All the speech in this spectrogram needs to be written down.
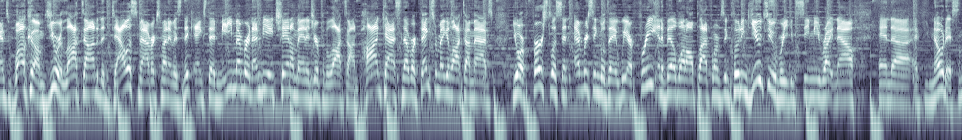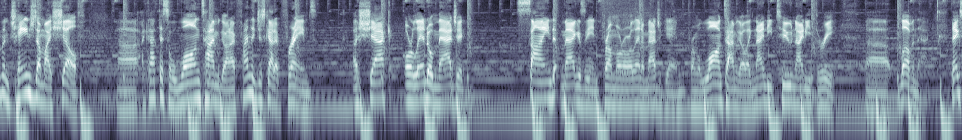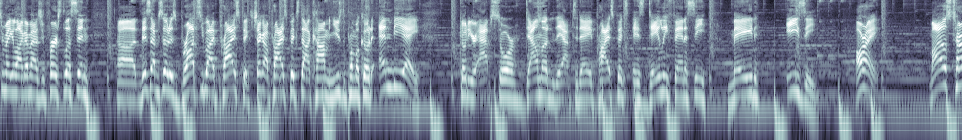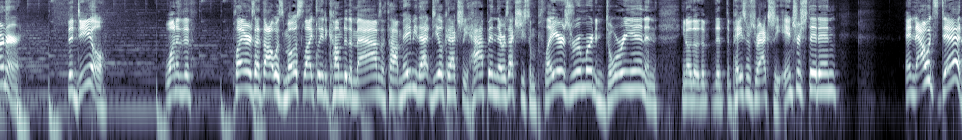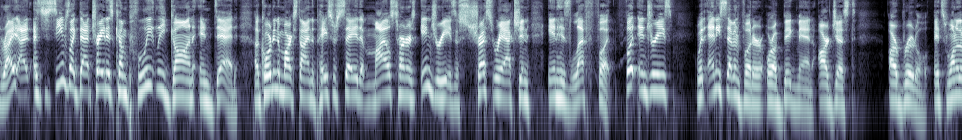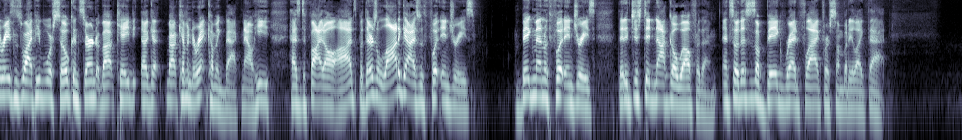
And welcome. You are locked on to the Dallas Mavericks. My name is Nick Angstadt, media member and NBA channel manager for the Locked On Podcast Network. Thanks for making Locked On Mavs your first listen every single day. We are free and available on all platforms, including YouTube, where you can see me right now. And uh, if you notice, something changed on my shelf. Uh, I got this a long time ago, and I finally just got it framed. A Shaq Orlando Magic signed magazine from an Orlando Magic game from a long time ago, like 92, 93. Uh, loving that. Thanks for making Locked On Mavs your first listen. Uh, this episode is brought to you by Prize Picks. Check out prizepicks.com and use the promo code NBA. Go to your app store, download the app today. Prize Picks is daily fantasy made easy. All right, Miles Turner, the deal. One of the players I thought was most likely to come to the Mavs. I thought maybe that deal could actually happen. There was actually some players rumored in Dorian, and you know the the, the Pacers were actually interested in. And now it's dead, right? I, it seems like that trade is completely gone and dead. According to Mark Stein, the Pacers say that Miles Turner's injury is a stress reaction in his left foot. Foot injuries with any seven footer or a big man are just are brutal. It's one of the reasons why people were so concerned about KD, uh, about Kevin Durant coming back. Now he has defied all odds, but there's a lot of guys with foot injuries, big men with foot injuries that it just did not go well for them. And so this is a big red flag for somebody like that.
